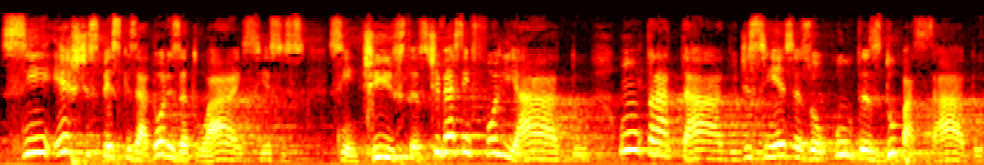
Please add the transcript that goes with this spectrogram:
se estes pesquisadores atuais, se esses cientistas tivessem folheado um tratado de ciências ocultas do passado,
